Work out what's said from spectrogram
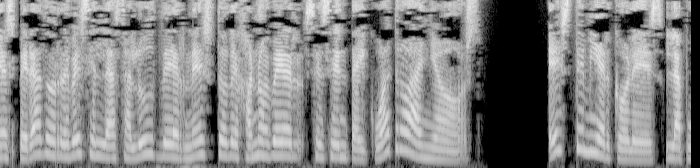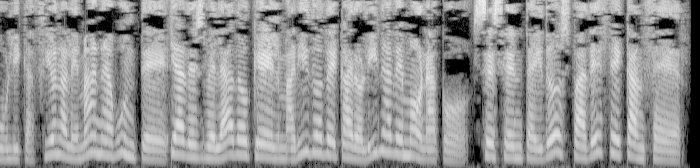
inesperado revés en la salud de Ernesto de Hannover, 64 años. Este miércoles, la publicación alemana Bunte, que ha desvelado que el marido de Carolina de Mónaco, 62 padece cáncer.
